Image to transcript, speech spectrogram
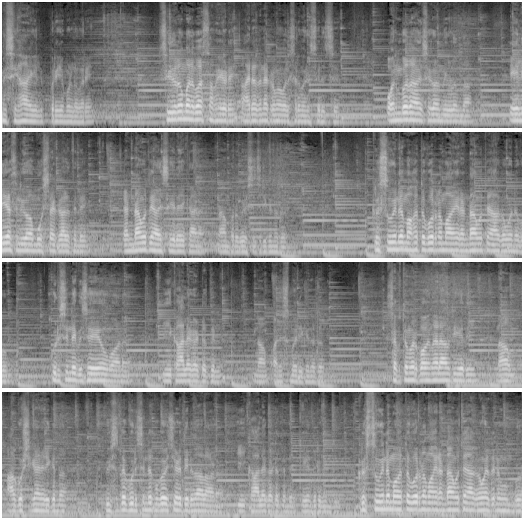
മിസിഹായിൽ പ്രിയമുള്ളവരെ സീറോ മലബാർ സഭയുടെ ആരാധനാക്രമ മത്സരമനുസരിച്ച് ഒൻപത് ആഴ്ചകൾ നീളുന്ന ഏലിയാസ് സിൽവ മൂശാക്കാലത്തിന്റെ രണ്ടാമത്തെ ആഴ്ചയിലേക്കാണ് നാം പ്രവേശിച്ചിരിക്കുന്നത്. ക്രിസ്തുവിന്റെ മഹത്വപൂർണമായ രണ്ടാമത്തെ ആഗമനവും കുരിശിന്റെ വിജയവുമാണ് ഈ കാലഘട്ടത്തിൽ നാം അനുസ്മരിക്കുന്നത്. സെപ്റ്റംബർ പതിനാലാം തീയതി നാം ആഘോഷിക്കാനിരിക്കുന്ന വിശുദ്ധ കുരിശിന്റെ പുകഴ്ചയുടെ തിരുനാളാണ് ഈ കാലഘട്ടത്തിന്റെ കേന്ദ്രബിന്ദു. ക്രിസ്തുവിന്റെ മഹത്വപൂർണമായ രണ്ടാമത്തെ ആഗമനത്തിന് മുമ്പ്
